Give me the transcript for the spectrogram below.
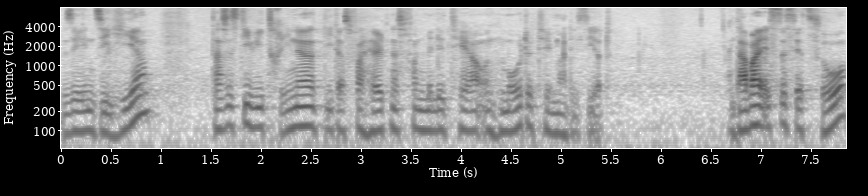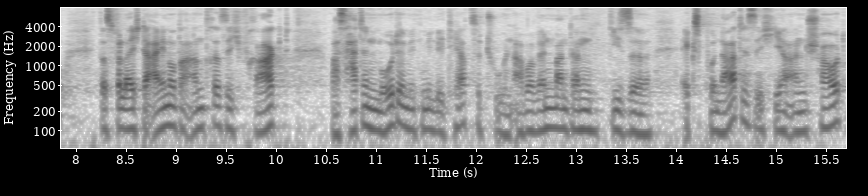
sehen Sie hier. Das ist die Vitrine, die das Verhältnis von Militär und Mode thematisiert. Dabei ist es jetzt so, dass vielleicht der ein oder andere sich fragt, was hat denn Mode mit Militär zu tun? Aber wenn man dann diese Exponate sich hier anschaut,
